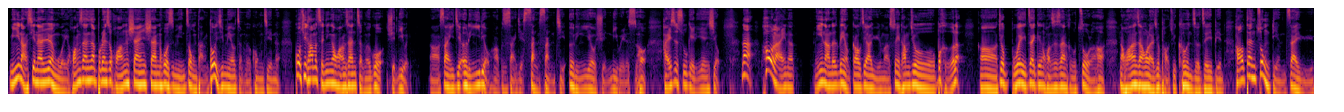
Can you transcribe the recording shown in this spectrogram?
民进党现在认为黄珊珊不论是黄珊珊或是民众党都已经没有整合空间了。过去他们曾经跟黄珊整合过选立委啊，上一届二零一六啊，不是上一届，上上届二零一六选立委的时候还是输给李彦秀。那后来呢，民进党的这边有高嘉瑜嘛，所以他们就不和了啊，就不会再跟黄珊珊合作了哈。那黄珊珊后来就跑去柯文哲这一边。好，但重点在于。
